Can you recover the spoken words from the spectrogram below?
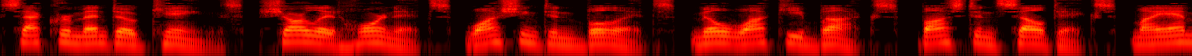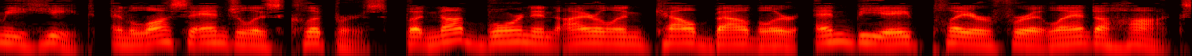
Sacramento Kings, Charlotte Hornets, Washington Bullets, Milwaukee Bucks, Boston Celtics, Miami Heat, and Los Angeles Clippers, but not born in Ireland Cal Bowdler, NBA player for Atlanta Hawks,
